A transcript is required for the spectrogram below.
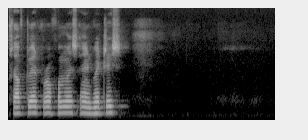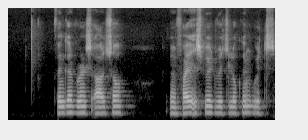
software performance and batteries fingerprints also 5 speed with looking with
